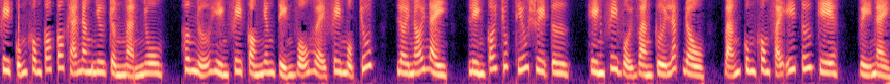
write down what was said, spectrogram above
Phi cũng không có có khả năng như Trần Mạn Nhu, hơn nữa Hiền Phi còn nhân tiện vỗ Huệ Phi một chút, lời nói này, liền có chút thiếu suy tư, Hiền Phi vội vàng cười lắc đầu, bản cung không phải ý tứ kia, vị này,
